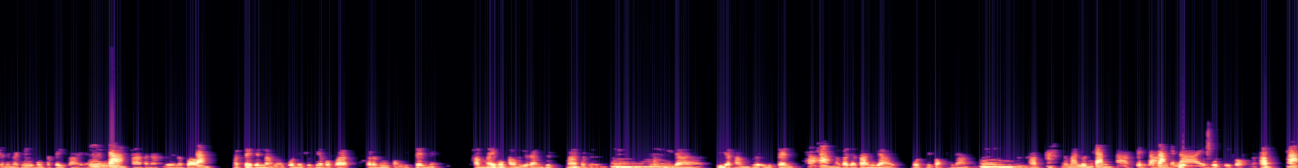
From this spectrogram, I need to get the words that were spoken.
จำได้ไหมที่หมดสติไปนะอืฮะมจ้ะคาขนาดเลยแล้วก็จ้ะนักเตะเดนมาร์กหลายคนในชุดเนี้ยบอกว่ากรณีของอีริกเซนเนี่ยทำให้พวกเขามีแรงฮึดมากกว่าเดิมอืมที่จะที่จะทำเพื่ออีริกเซนค่ะค่ะแล้วก็จะสร้างนิยายบทที่สองให้ได้อืมครับอะเรามาลุ้นกันค่ะเป็ตินดวันตามกันได้พุธปีสองนะครับค่ะ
